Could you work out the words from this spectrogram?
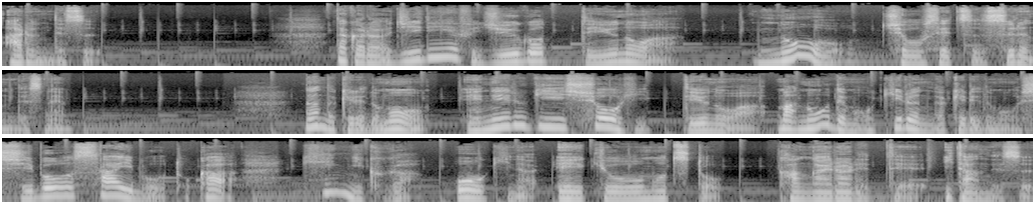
あるんです。だから GDF15 っていうのは脳を調節するんですね。なんだけれどもエネルギー消費っていうのは、まあ、脳でも起きるんだけれども脂肪細胞とか筋肉が大きな影響を持つと考えられていたんです。っ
